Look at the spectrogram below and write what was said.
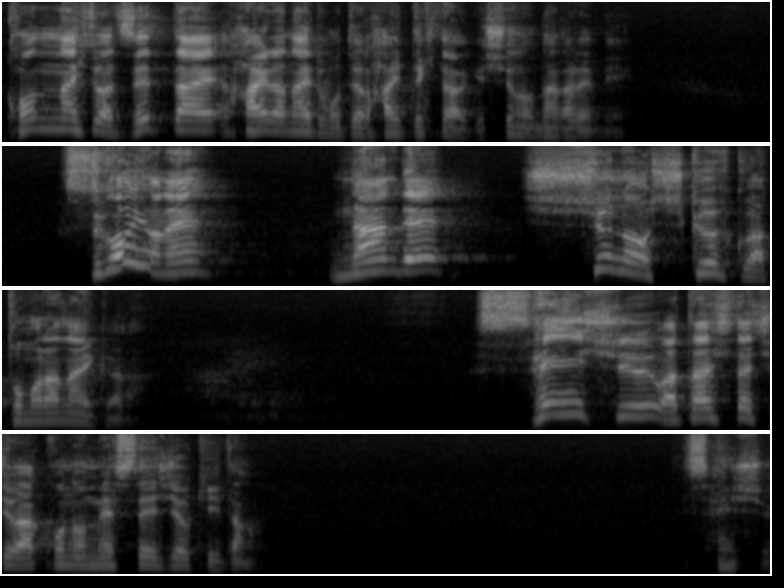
こんな人は絶対入らないと思って入ってきたわけ主の流れに。すごいよねなんで？主の祝福は止まらないから先週私たちはこのメッセージを聞いたの。先週。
